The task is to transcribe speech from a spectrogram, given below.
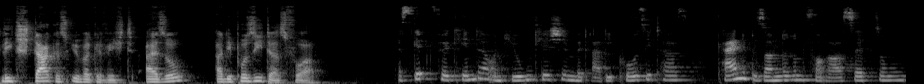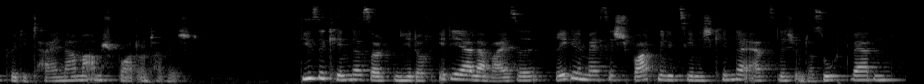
liegt starkes Übergewicht, also Adipositas vor. Es gibt für Kinder und Jugendliche mit Adipositas keine besonderen Voraussetzungen für die Teilnahme am Sportunterricht diese Kinder sollten jedoch idealerweise regelmäßig sportmedizinisch kinderärztlich untersucht werden,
